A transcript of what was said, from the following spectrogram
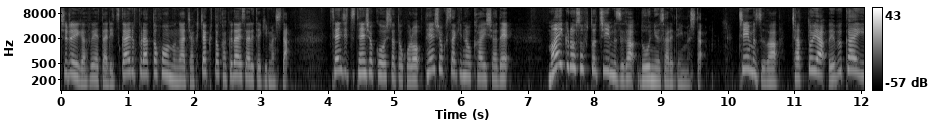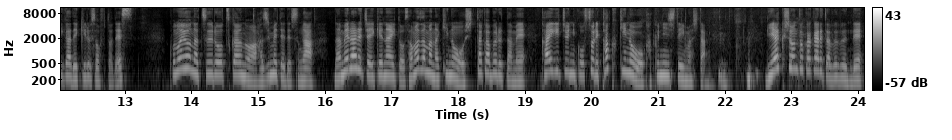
種類が増えたり使えるプラットフォームが着々と拡大されてきました。先日転職をしたところ転職先の会社でマイクロソフト Teams が導入されていました。Teams はチャットやウェブ会議ができるソフトです。このようなツールを使うのは初めてですが舐められちゃいけないと様々な機能を知ったかぶるため会議中にこっそり各機能を確認していました。リアクションと書かれた部分で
